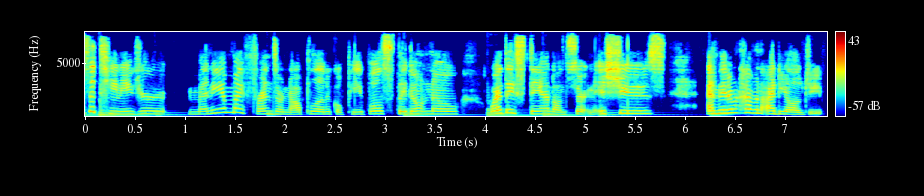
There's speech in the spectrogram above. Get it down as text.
As a teenager, many of my friends are not political people, so they don't know where they stand on certain issues and they don't have an ideology.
